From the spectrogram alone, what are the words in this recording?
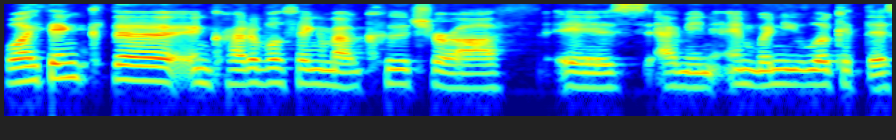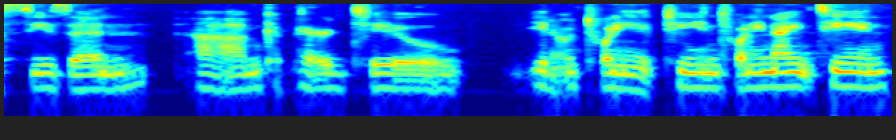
Well, I think the incredible thing about Kucherov is, I mean, and when you look at this season um, compared to, you know 2018 2019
